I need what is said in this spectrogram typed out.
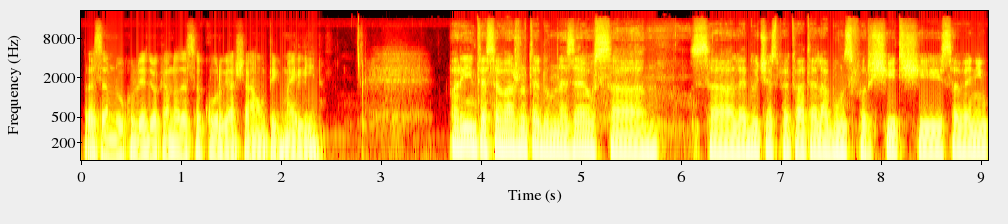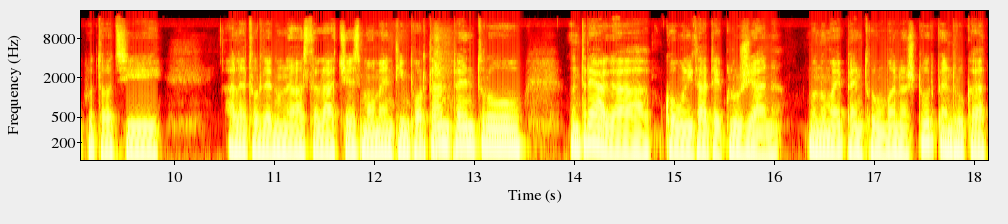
lăsăm lucrurile deocamdată să curgă așa un pic mai lin. Părinte, să vă ajute Dumnezeu să, să le duceți pe toate la bun sfârșit și să venim cu toții alături de dumneavoastră la acest moment important pentru întreaga comunitate clujeană, nu numai pentru Mănășturi, pentru că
